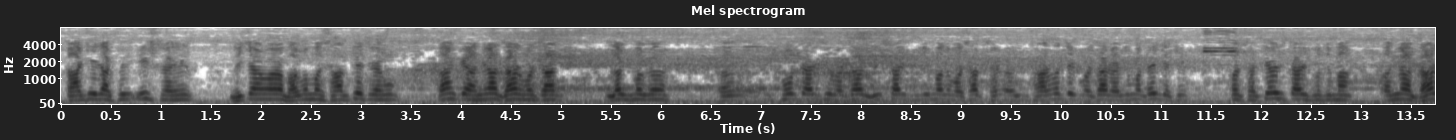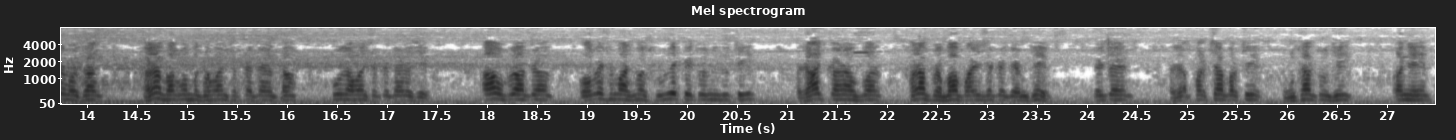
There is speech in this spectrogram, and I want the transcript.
કાળજી રાખવી, ઈચ્છ રહે, નીચાણવાળા ભાગોમાં સાવચેત રહેવું, કારણ કે અનરાધાર વરસાદ, લગભગ સોળ તારીખથી વરસાદ, વીસ તારીખ સુધીમાં તો વરસાદ સાર્વત્રિક વરસાદ રાજ્યમાં થઈ જશે, પણ સત્યાવીસ તારીખ સુધીમાં અનરાધાર વરસાદ ઘણા ભાગોમાં થવાની શક્યતા હતા પૂર આવવાની શક્યતા રહેશે. આ ઉપરાંત, ઓગસ્ટ માસમાં સૂર્યકેતુની વૃત્તિ રાજકારણ ઉપર ખરાબ પ્રભાવ પાડી શકે તેમ છે. એટલે પક્ષા પક્ષી ઊંચાતુંથી અને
